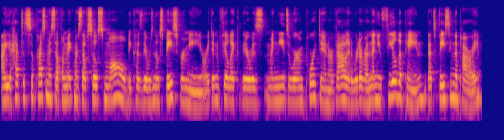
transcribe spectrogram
I had to suppress myself and make myself so small because there was no space for me, or I didn't feel like there was my needs were important or valid or whatever. And then you feel the pain that's facing the pare.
